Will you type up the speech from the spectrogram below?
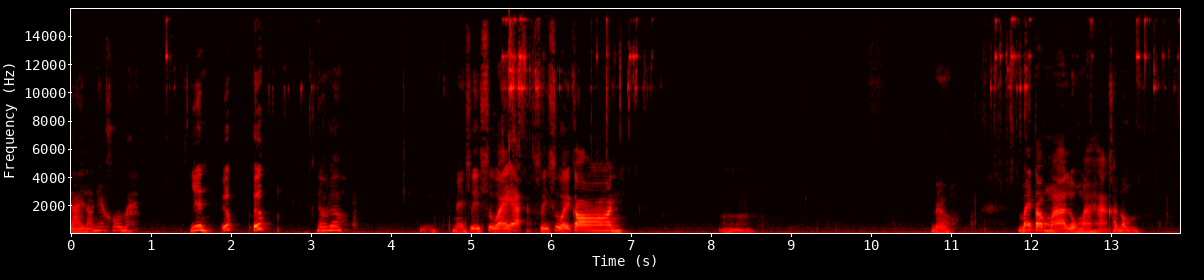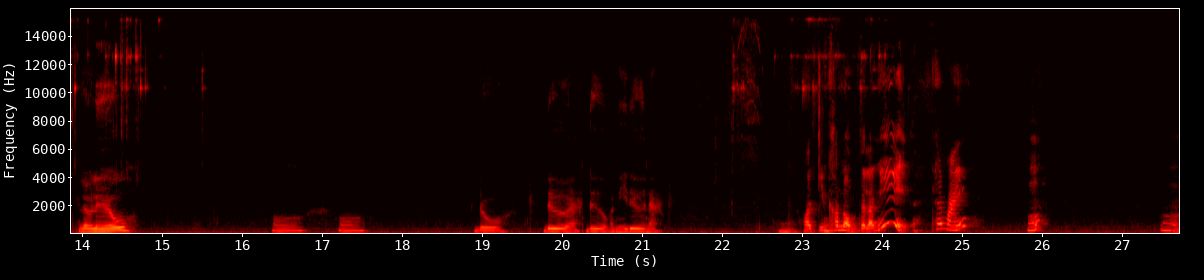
ใจแล้วเนี่ยเข้ามา ยืนอึ๊บอึ๊บเร็วเร็วไหนสวยๆอะ สวยๆก่อน อืมเร็วไม่ต้องมาลงมาหาขนม เร็วๆโอ้โอ้ดู ดื้อนะดื้อวันนี้ดื้อนะพอกินขนมเสร็จแล้วนี่ ใช่ไหม อืม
